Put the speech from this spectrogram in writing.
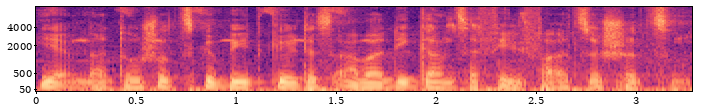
Hier im Naturschutzgebiet gilt es aber, die ganze Vielfalt zu schützen.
